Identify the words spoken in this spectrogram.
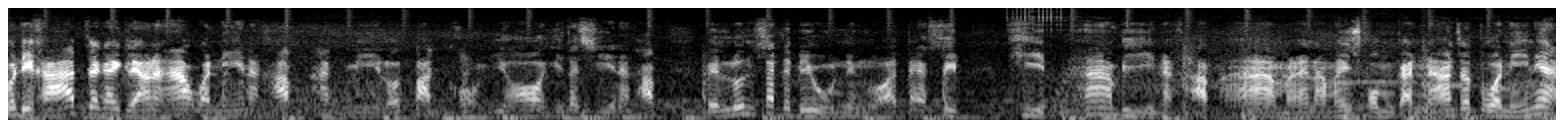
วัสดีครับ เจอกันอีกแล้วนะฮะ วันนี้นะครับอาจมีรถตัดของยี่ห้อฮิตาชินะครับ เป็นรุ่น ZW 180 ขีด 5B นะครับอ่ามาแนะนำให้ชมกันนะ เจ้าตัวนี้เนี่ย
